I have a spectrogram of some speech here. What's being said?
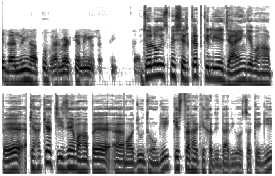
لرننگ آپ کو گھر بیٹھ کے نہیں ہو سکتی۔ جو لوگ اس میں شرکت کے لیے جائیں گے وہاں پہ کیا کیا چیزیں وہاں پہ موجود ہوں گی؟ کس طرح کی خریداری ہو سکے گی؟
